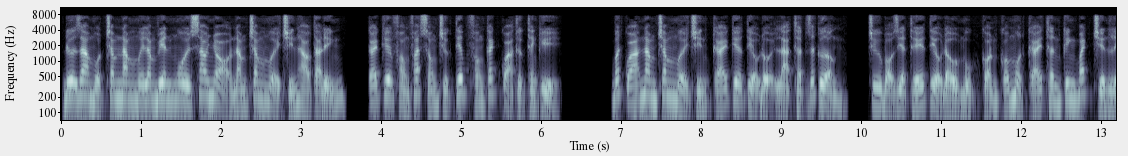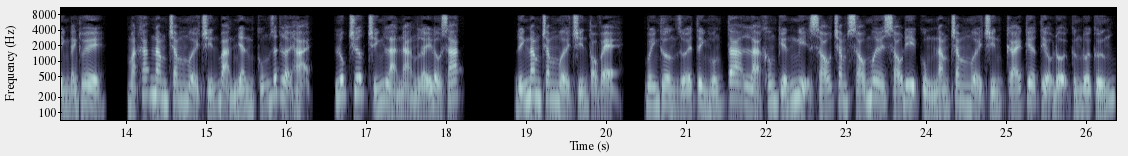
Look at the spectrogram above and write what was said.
Đưa ra 155 viên ngôi sao nhỏ 519 hào ta đính, cái kia phòng phát sóng trực tiếp phong cách quả thực thanh kỳ. Bất quá 519 cái kia tiểu đội là thật rất cường, trừ bỏ diệt thế tiểu đầu mục còn có một cái thân kinh bách chiến lính đánh thuê, mặt khác 519 bản nhân cũng rất lợi hại, lúc trước chính là nàng lấy đầu sát. Đính 519 tỏ vẻ, bình thường dưới tình huống ta là không kiến nghị 666 đi cùng 519 cái kia tiểu đội cứng đối cứng,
